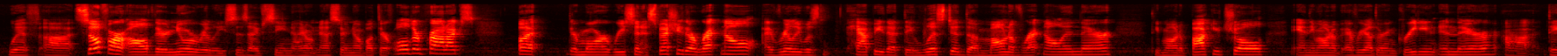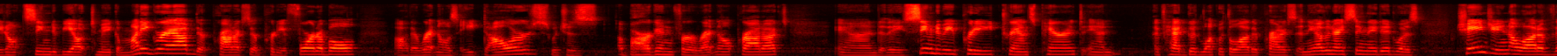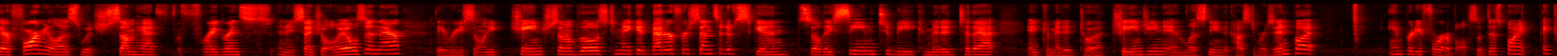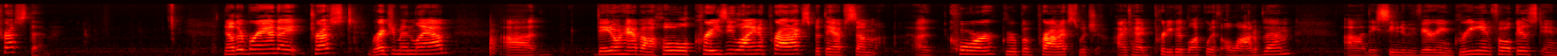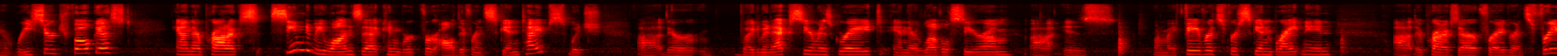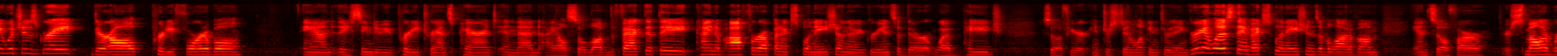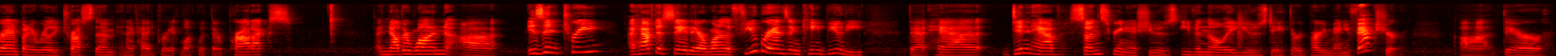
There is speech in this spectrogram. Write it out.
with uh, so far all of their newer releases I've seen. I don't necessarily know about their older products, but they're more recent, especially their retinol. I really was happy that they listed the amount of retinol in there, the amount of bakuchiol, and the amount of every other ingredient in there. Uh, they don't seem to be out to make a money grab. Their products are pretty affordable. Uh, their retinol is $8, which is a bargain for a retinol product. And they seem to be pretty transparent, and I've had good luck with a lot of their products. And the other nice thing they did was changing a lot of their formulas, which some had fragrance and essential oils in there. They recently changed some of those to make it better for sensitive skin, so they seem to be committed to that and committed to changing and listening to customers' input and pretty affordable. So at this point, I trust them. Another brand I trust, Regimen Lab. Uh, they don't have a whole crazy line of products, but they have some a core group of products which I've had pretty good luck with a lot of them. Uh, they seem to be very ingredient focused and research focused, and their products seem to be ones that can work for all different skin types, which uh, their vitamin X serum is great, and their level serum uh, is one of my favorites for skin brightening. Uh, their products are fragrance free, which is great. They're all pretty affordable and they seem to be pretty transparent. And then I also love the fact that they kind of offer up an explanation on the ingredients of their web page so if you're interested in looking through the ingredient list, they have explanations of a lot of them. And so far, they're a smaller brand, but I really trust them, and I've had great luck with their products. Another one, uh, Isntree. I have to say they are one of the few brands in K-Beauty that had didn't have sunscreen issues, even though they used a third-party manufacturer. Uh, their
